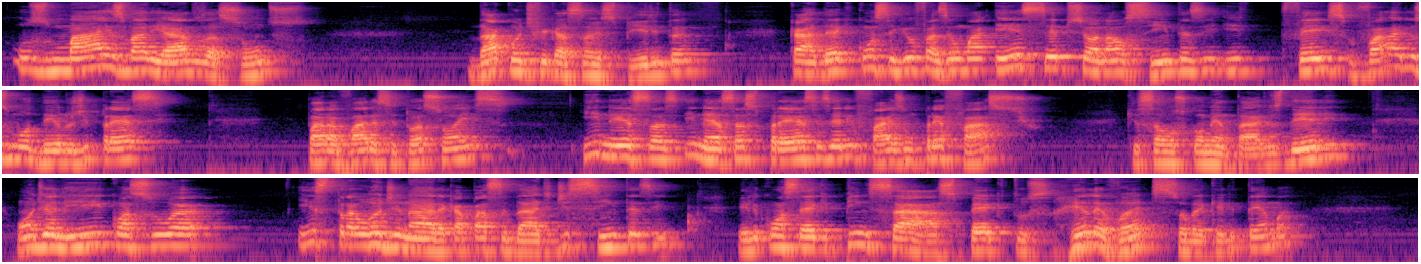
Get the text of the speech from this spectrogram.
os mais variados assuntos da codificação espírita. Kardec conseguiu fazer uma excepcional síntese e fez vários modelos de prece para várias situações, e nessas, e nessas preces ele faz um prefácio, que são os comentários dele, onde ali, com a sua extraordinária capacidade de síntese, ele consegue pensar aspectos relevantes sobre aquele tema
